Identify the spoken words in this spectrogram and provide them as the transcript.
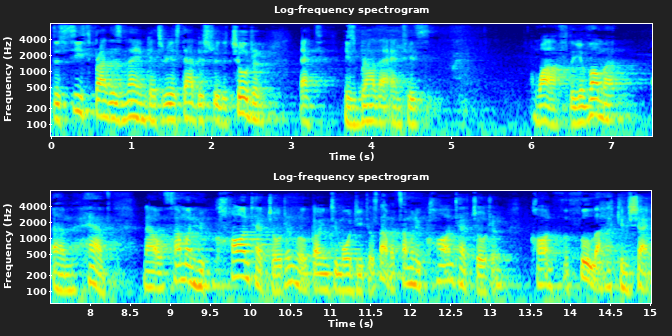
deceased brother's name gets re-established through the children that his brother and his wife, the yavama, um, have. Now, someone who can't have children, we'll go into more details now, but someone who can't have children can't fulfill the hakim shame.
